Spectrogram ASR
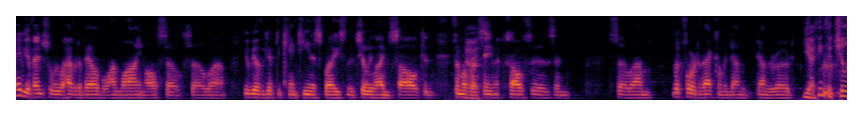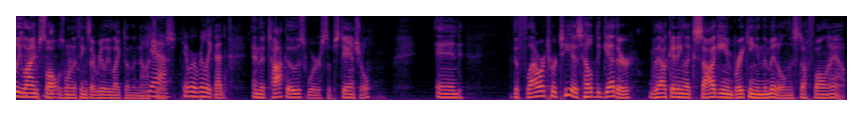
maybe eventually we'll have it available online also. So uh, you'll be able to get the cantina spice and the chili lime salt and some of our famous salsas, and so um, look forward to that coming down the, down the road. Yeah, I think the chili lime salt was one of the things I really liked on the nachos. Yeah, they were really good. And the tacos were substantial. And the flour tortillas held together without getting like soggy and breaking in the middle and the stuff falling out.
